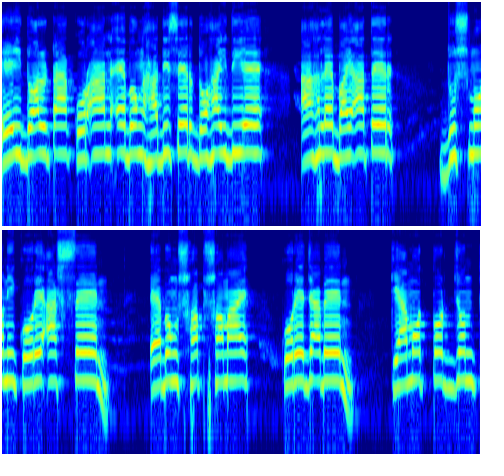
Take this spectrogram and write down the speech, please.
এই দলটা কোরআন এবং হাদিসের দোহাই দিয়ে আহলে বায়াতের দুশ্মনী করে আসছেন এবং সব সময় করে যাবেন। কেয়ামত পর্যন্ত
